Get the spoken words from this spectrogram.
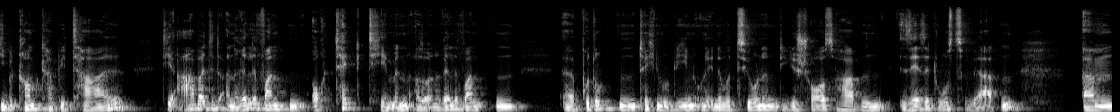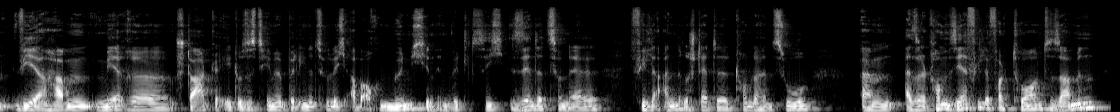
die bekommt Kapital, die arbeitet an relevanten, auch Tech-Themen, also an relevanten äh, Produkten, Technologien und Innovationen, die die Chance haben, sehr, sehr groß zu werden. Ähm, wir haben mehrere starke Ethosysteme, Berlin natürlich, aber auch München entwickelt sich sensationell. Viele andere Städte kommen da hinzu. Ähm, also da kommen sehr viele Faktoren zusammen,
